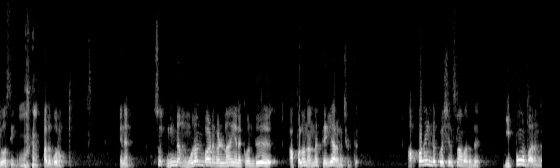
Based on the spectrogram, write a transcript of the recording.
யோசி. அது போறோம். என்ன? ஸோ இந்த முரண்பாடுகள்லாம் எனக்கு வந்து அப்பெல்லாம் நல்லா தெரிய ஆரம்பிச்சிடுது. அப்பதான் இந்த கொஸ்டின்ஸ்லாம் வருது. இப்போவும் பாருங்க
